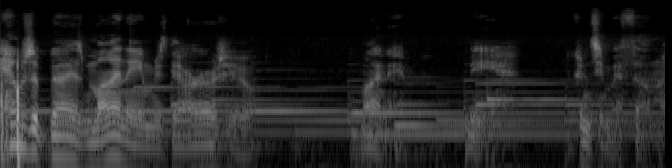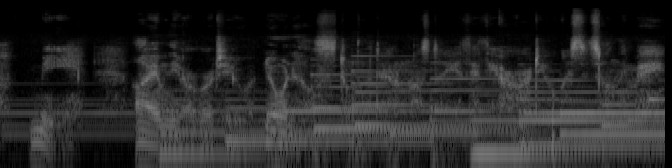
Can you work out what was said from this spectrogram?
Hey, what's up, guys? My name is the RO2. My name, me. You couldn't see my thumb. Me. I am the RO2. No one else. Don't let tell you they're the RO2 because it's only me.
